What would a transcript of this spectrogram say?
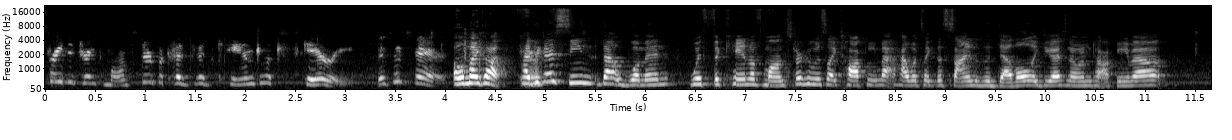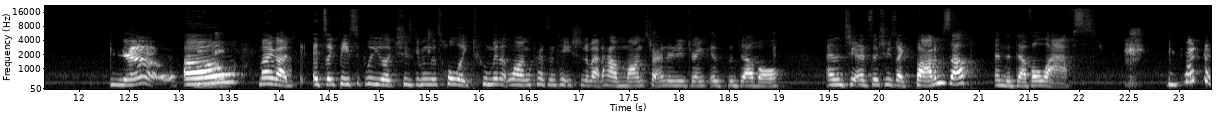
afraid to drink Monster because the cans look scary. This is fair. Oh my god. Have Yeah. you guys seen that woman with the can of Monster who was like talking about how it's like the sign of the devil? Like, do you guys know what I'm talking about? No. Oh my god. It's like basically like she's giving this whole like two minute long presentation about how Monster Energy drink is the devil. And then she and so she's like bottoms up and the devil laughs. What the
